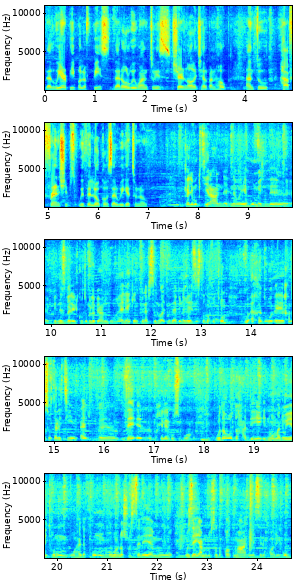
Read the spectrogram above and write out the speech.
that we are people of peace, that all we want to is share knowledge, help, and hope, and to have friendships with the locals that we get to know. اتكلموا كتير عن نواياهم بالنسبة للكتب اللي بيعرضوها لكن في نفس الوقت ده بنغازي استضافتهم وأخدوا آه، 35 ألف آه، زائر خلال أسبوع. وده وضح قد إيه إن هم نوايتهم وهدفهم هو نشر السلام وإزاي يعملوا صداقات مع الناس اللي حواليهم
